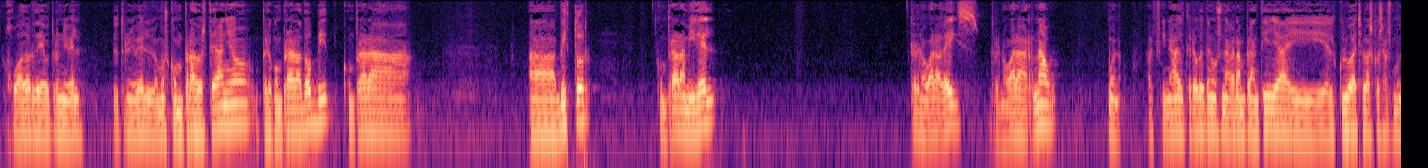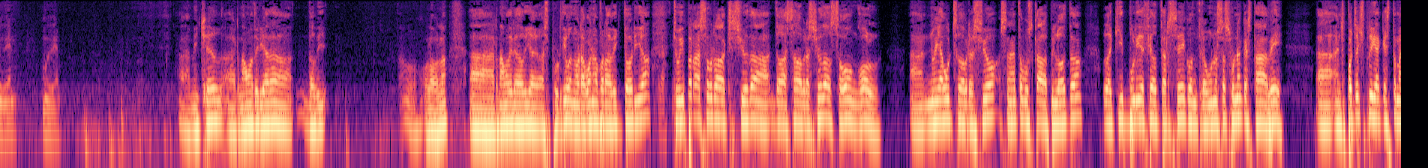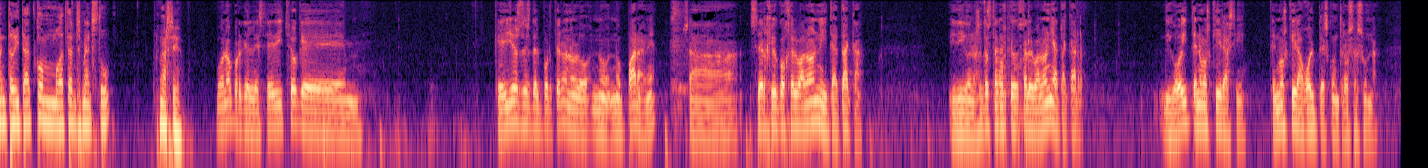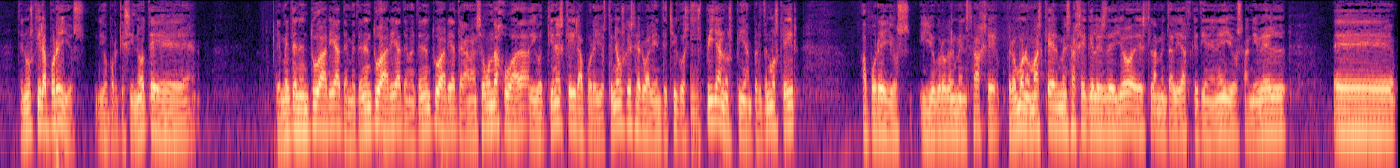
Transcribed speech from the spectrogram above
jugador de otro nivel, de otro nivel. Lo hemos comprado este año, pero comprar a Dobbit, comprar a, a Víctor, comprar a Miguel, renovar a Leis, renovar a Arnau. Bueno, al final creo que tenemos una gran plantilla y el club ha hecho las cosas muy bien, muy bien. Uh, Michel, Arnau Adrià de, del. Oh, hola, hola. Uh, Arnau Adrià del dia esportiu, enhorabona per la victòria. Jo vull parlar sobre l'acció de, de la celebració del segon gol. Uh, no hi ha hagut celebració, s'ha anat a buscar la pilota, l'equip volia fer el tercer contra una Osasuna que estava bé. Uh, ens pots explicar aquesta mentalitat com la transmets tu? Merci. Bueno, porque les he dicho que que ellos desde el portero no, lo, no, no paran, ¿eh? O sea, Sergio coge el balón y te ataca. Y digo, nosotros tenemos que coger el balón y atacar. Digo, hoy tenemos que ir así. Tenemos que ir a golpes contra Osasuna. Tenemos que ir a por ellos. Digo, porque si no te, te meten en tu área, te meten en tu área, te meten en tu área, te ganan segunda jugada. Digo, tienes que ir a por ellos. Tenemos que ser valientes, chicos. Si nos pillan, nos pillan, pero tenemos que ir a por ellos. Y yo creo que el mensaje, pero bueno, más que el mensaje que les dé yo, es la mentalidad que tienen ellos. A nivel eh,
